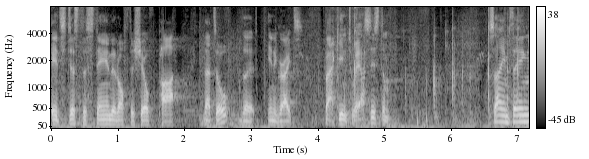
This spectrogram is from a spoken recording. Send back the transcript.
It's just the standard off the shelf part, that's all, that integrates back into our system. Same thing.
